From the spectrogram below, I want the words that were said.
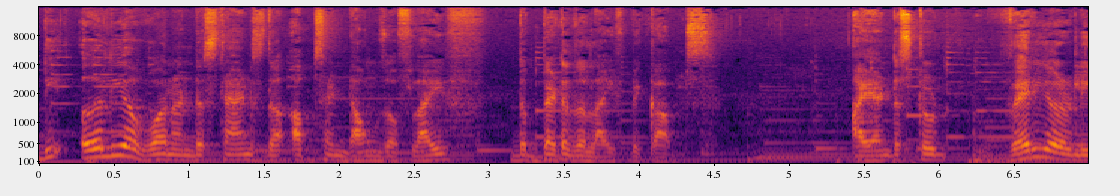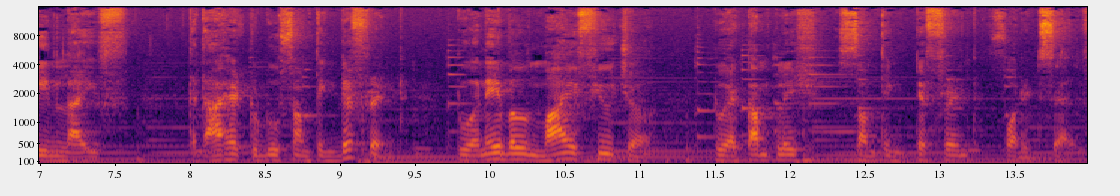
The earlier one understands the ups and downs of life, the better the life becomes. I understood very early in life that I had to do something different to enable my future to accomplish something different for itself.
